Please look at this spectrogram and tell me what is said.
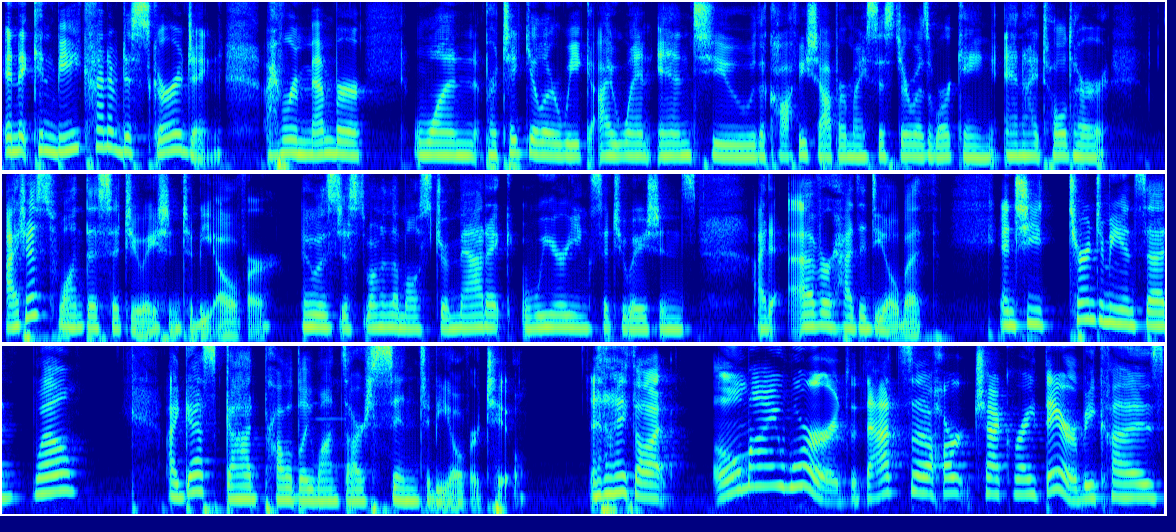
And it can be kind of discouraging. I remember one particular week, I went into the coffee shop where my sister was working and I told her, I just want this situation to be over. It was just one of the most dramatic, wearying situations I'd ever had to deal with. And she turned to me and said, Well, I guess God probably wants our sin to be over too. And I thought, oh my word, that's a heart check right there because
